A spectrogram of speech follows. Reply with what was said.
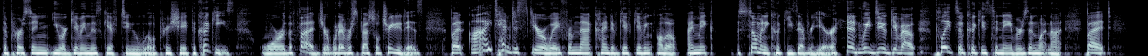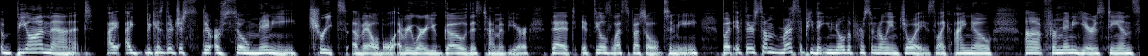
the person you are giving this gift to will appreciate the cookies or the fudge or whatever special treat it is. But I tend to steer away from that kind of gift giving, although I make so many cookies every year and we do give out plates of cookies to neighbors and whatnot. But beyond that, I, I because there just there are so many treats available everywhere you go this time of year that it feels less special to me. But if there's some recipe that you know the person really enjoys, like I know uh, for many years Dan's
